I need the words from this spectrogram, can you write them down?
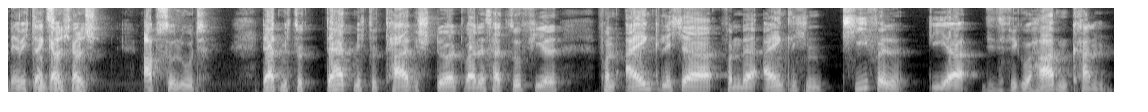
der mich dann ganz, ganz? Absolut. Der hat mich, der hat mich total gestört, weil es hat so viel von eigentlicher, von der eigentlichen Tiefe, die ja diese Figur haben kann,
